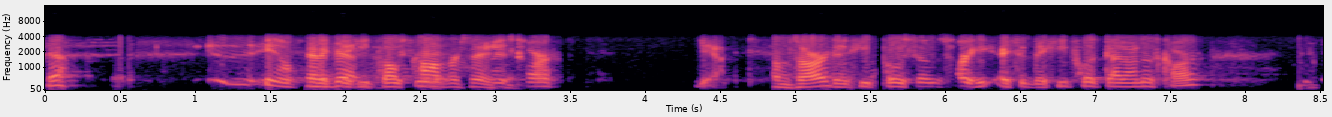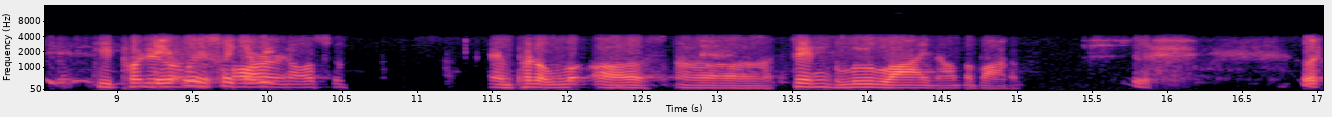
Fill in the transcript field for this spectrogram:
Yeah. you know, And like, again, he tough post on conversation. his car? Yeah. I'm sorry. Did he post on his car? He, I said, did he put that on his car? He put it on his like, car every- and also and put a uh, uh, thin blue line on the bottom. Look,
